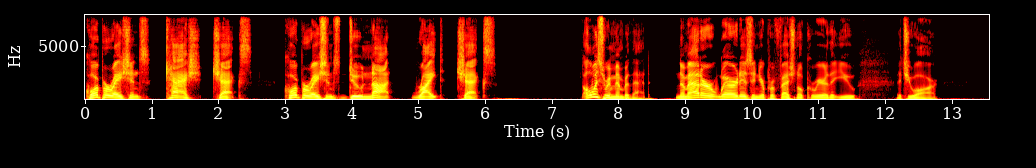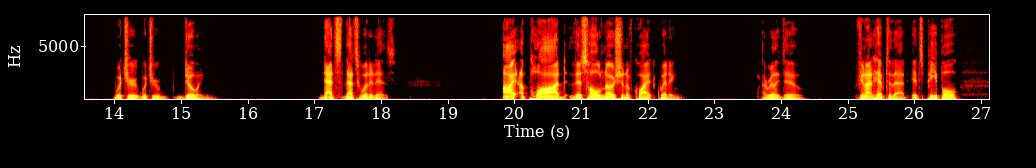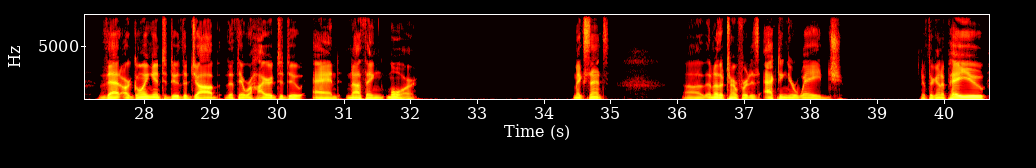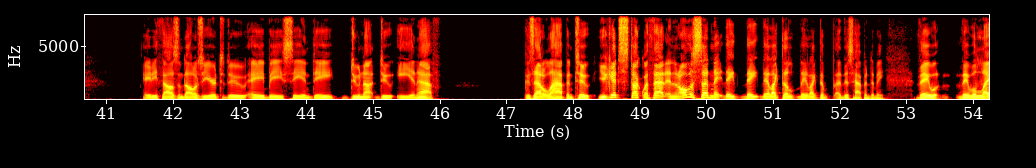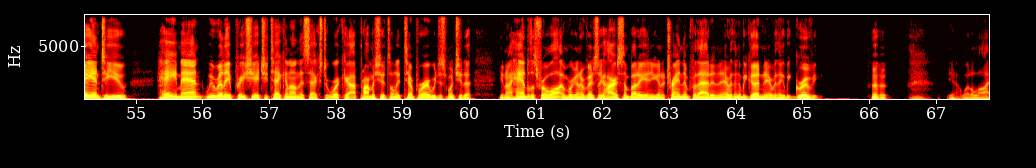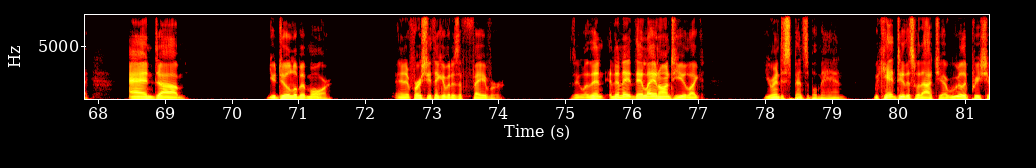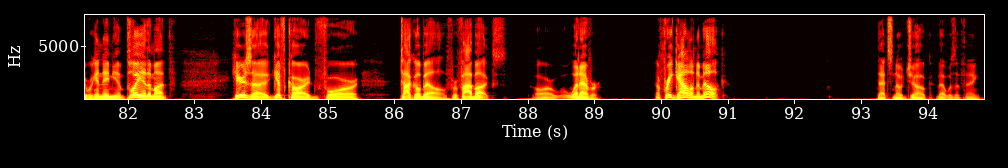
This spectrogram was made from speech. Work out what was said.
Corporations cash checks. Corporations do not write checks. Always remember that. No matter where it is in your professional career that you that you are, what you're what you're doing. That's that's what it is. I applaud this whole notion of quiet quitting. I really do. If you're not hip to that, it's people that are going in to do the job that they were hired to do and nothing more. Makes sense. Uh, another term for it is acting your wage. If they're going to pay you $80,000 a year to do A, B, C, and D, do not do E and F. Because that'll happen too. You get stuck with that, and then all of a sudden they they they, they like to they like to. Uh, this happened to me. They they will lay into you hey man, we really appreciate you taking on this extra work here. I promise you it's only temporary. We just want you to, you know, handle this for a while and we're going to eventually hire somebody and you're going to train them for that and everything will be good and everything will be groovy. yeah, what a lie. And um, you do a little bit more. And at first you think of it as a favor. Well, then, then they, they lay it on to you like, you're indispensable, man. We can't do this without you. I really appreciate it. We're going to name you Employee of the Month here's a gift card for Taco Bell for five bucks or whatever. A free gallon of milk. That's no joke. That was a thing.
